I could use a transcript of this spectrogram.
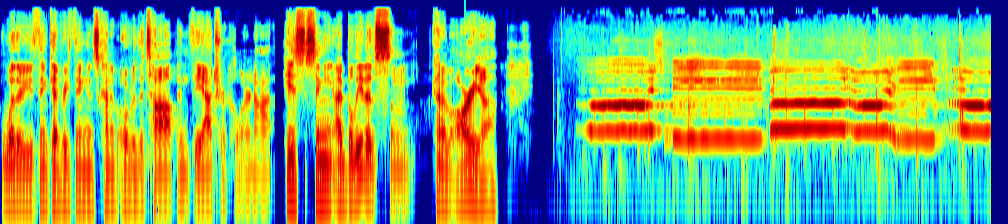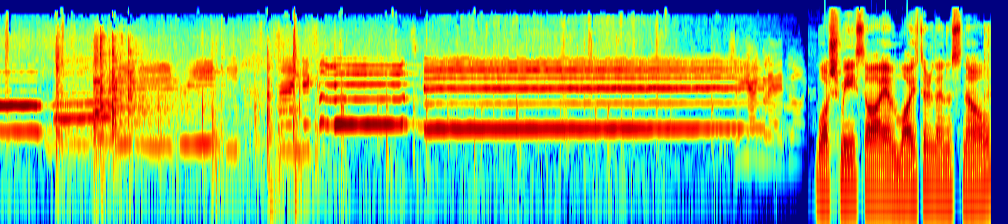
whether you think everything is kind of over the top and theatrical or not. He's singing, I believe it's some kind of aria. Wash me so I am whiter than the snow.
